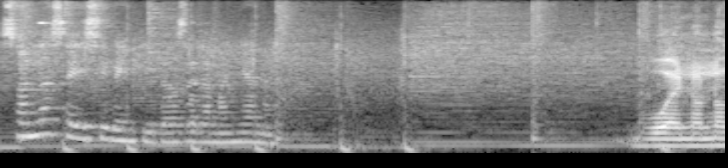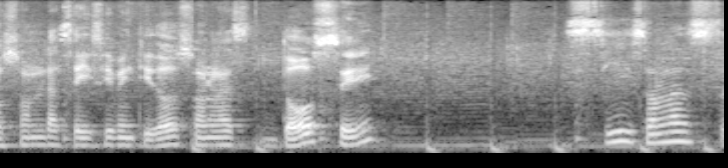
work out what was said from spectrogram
Son las 6 y 22 de la mañana. Bueno, no son las 6 y 22, son las 12. Sí, son las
